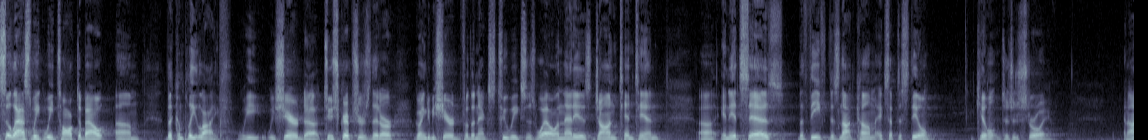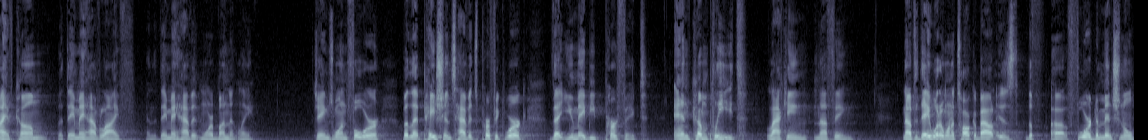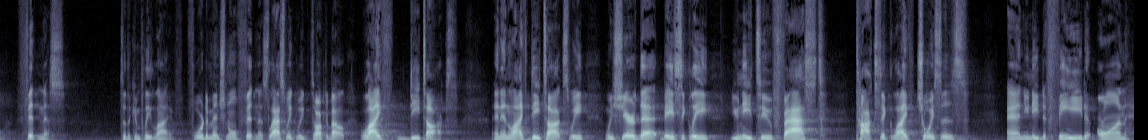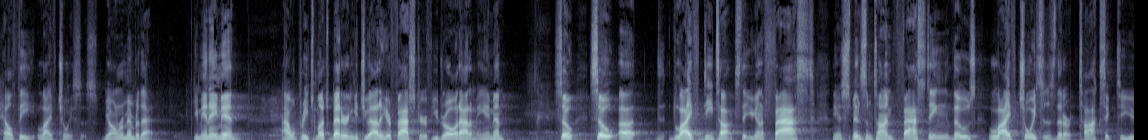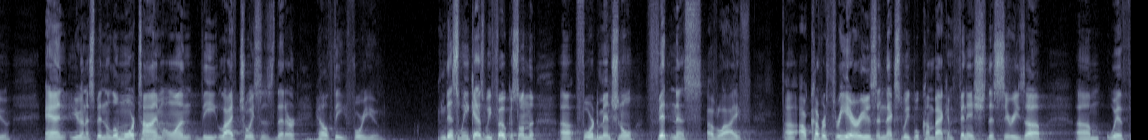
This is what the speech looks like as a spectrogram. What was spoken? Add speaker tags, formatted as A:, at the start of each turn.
A: So last week we talked about um, the complete life. We, we shared uh, two scriptures that are going to be shared for the next two weeks as well, and that is John 10 10, uh, and it says, The thief does not come except to steal, kill, to destroy. And I have come that they may have life and that they may have it more abundantly. James 1 4, but let patience have its perfect work, that you may be perfect and complete, lacking nothing. Now, today, what I want to talk about is the uh, four dimensional fitness to the complete life. Four dimensional fitness. Last week, we talked about life detox. And in life detox, we, we shared that basically you need to fast toxic life choices and you need to feed on healthy life choices. Y'all remember that? Give me an amen. I will preach much better and get you out of here faster if you draw it out of me. Amen. So, so uh, life detox that you're going to fast. You know, spend some time fasting those life choices that are toxic to you, and you're going to spend a little more time on the life choices that are healthy for you. And this week, as we focus on the uh, four dimensional fitness of life, uh, I'll cover three areas, and next week we'll come back and finish this series up um, with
